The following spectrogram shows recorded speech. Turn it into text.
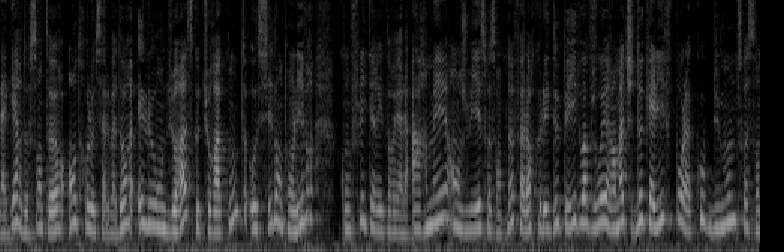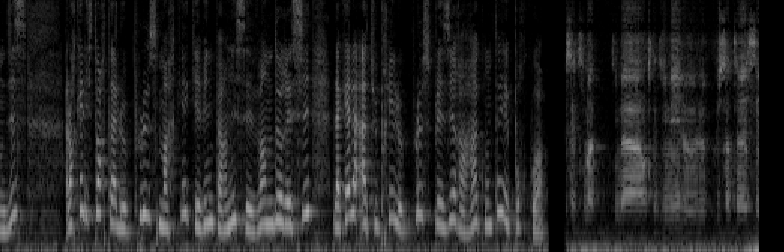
la guerre de Senteur entre le Salvador et le Honduras que tu racontes aussi dans ton livre, conflit territorial armé en juillet 69 alors que les deux pays doivent jouer un match de qualif pour la Coupe du Monde 70. Alors quelle histoire t'a le plus marqué Kevin parmi ces 22 récits? Laquelle as-tu pris le plus plaisir à raconter et pourquoi? Celle qui m'a entre guillemets le, plus intéressé,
